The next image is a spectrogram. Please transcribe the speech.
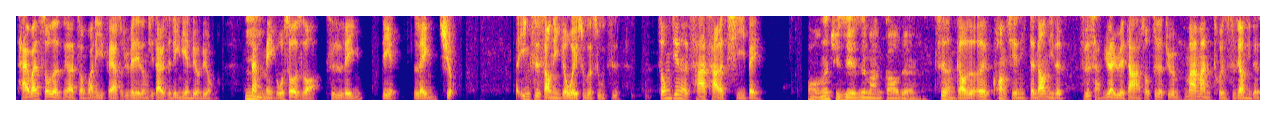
台湾收的那个总管理费啊、手续费这些东西大约是零点六六，但美国收的时候啊是零点零九，硬是少你一个位数的数字，中间的差差了七倍。哦，那其实也是蛮高的，是很高的。而且况且你等到你的资产越来越大的时候，这个就会慢慢吞噬掉你的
